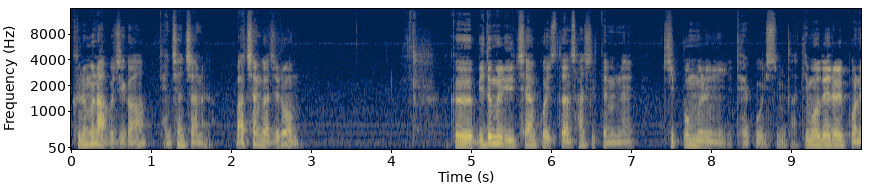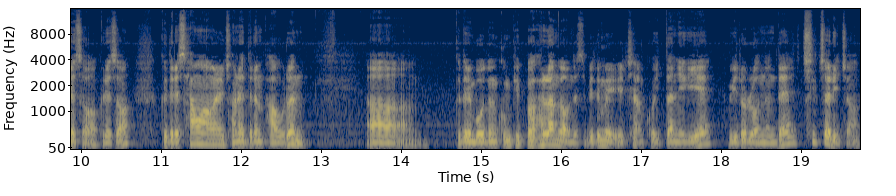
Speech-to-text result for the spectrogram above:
그러면 아버지가 괜찮잖아요. 마찬가지로 그 믿음을 잃지 않고 있었던 사실 때문에 기쁨을 되고 있습니다. 디모데를 보내서 그래서 그들의 상황을 전해들은 바울은 어, 그들의 모든 궁핍과 환란 가운데서 믿음을 잃지 않고 있다는 얘기에 위로를 얻는데 7절이죠.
